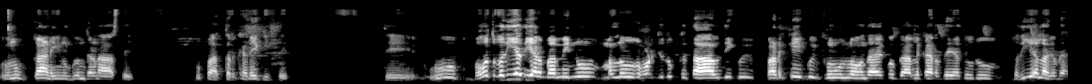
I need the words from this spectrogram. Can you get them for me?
ਉਹਨੂੰ ਕਹਾਣੀ ਨੂੰ ਗੁੰਦਣ ਵਾਸਤੇ ਉਹ ਪਾਤਰ ਖੜੇ ਕੀਤੇ। ਤੇ ਉਹ ਬਹੁਤ ਵਧੀਆ ਤਜਰਬਾ ਮੈਨੂੰ, ਮਤਲਬ ਹੁਣ ਜਦੋਂ ਕਿਤਾਬ ਦੀ ਕੋਈ ਪੜ੍ਹ ਕੇ ਕੋਈ ਫੋਨ ਲਾਉਂਦਾ ਹੈ, ਕੋਈ ਗੱਲ ਕਰਦੇ ਆ ਤੇ ਉਦੋਂ ਵਧੀਆ ਲੱਗਦਾ।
